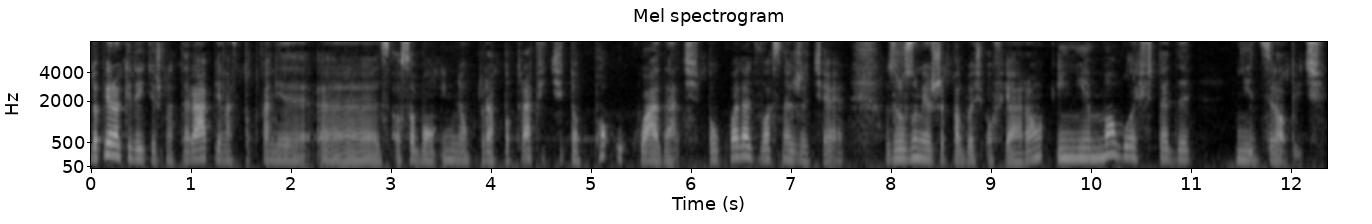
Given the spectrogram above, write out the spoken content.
Dopiero kiedy idziesz na terapię, na spotkanie e, z osobą inną, która potrafi ci to poukładać, poukładać własne życie, zrozumiesz, że padłeś ofiarą i nie mogłeś wtedy nic zrobić.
